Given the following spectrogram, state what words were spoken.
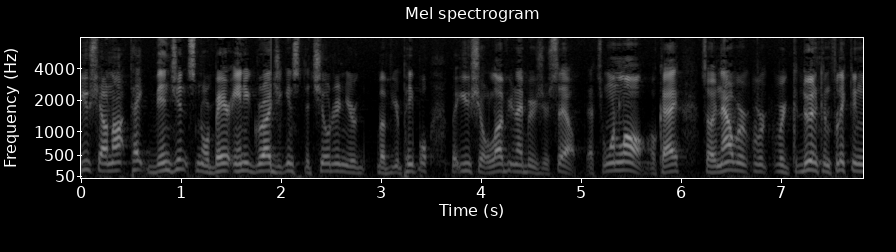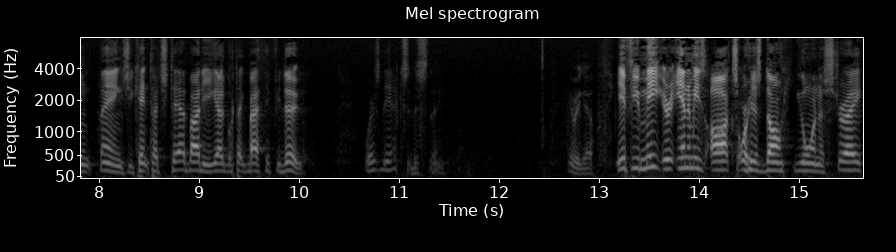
You shall not take vengeance nor bear any grudge against the children your, of your people, but you shall love your neighbors yourself. That's one law, okay? So now we're, we're, we're doing conflicting things. You can't touch a dead body, you got to go take a bath if you do. Where's the Exodus thing? Here we go. If you meet your enemy's ox or his donkey going astray,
